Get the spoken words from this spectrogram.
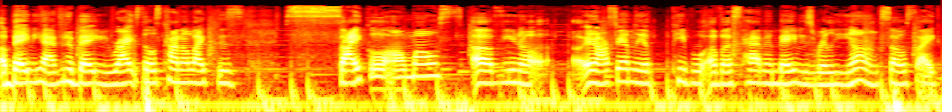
a baby having a baby, right? So it's kind of like this cycle almost of, you know, in our family of people of us having babies really young. So it's like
